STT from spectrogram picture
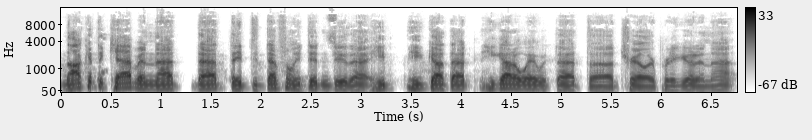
knock at the cabin that that they did, definitely didn't do that. He he got that he got away with that uh, trailer pretty good in that.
